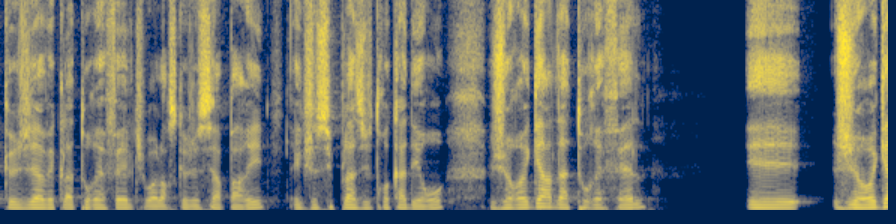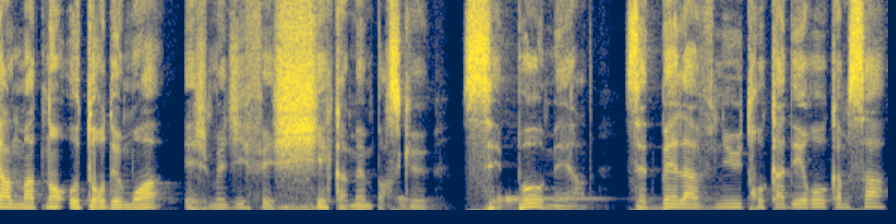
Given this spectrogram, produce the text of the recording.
que j'ai avec la Tour Eiffel, tu vois, lorsque je suis à Paris et que je suis place du Trocadéro, je regarde la Tour Eiffel et je regarde maintenant autour de moi et je me dis, fais chier quand même parce que c'est beau, merde. Cette belle avenue, Trocadéro comme ça,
